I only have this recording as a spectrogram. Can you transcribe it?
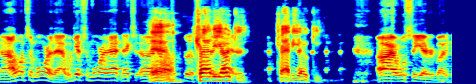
no. I want some more of that. We'll get some more of that next. Uh, yeah. for the Sunday nighter. Travioki. Travioki. All right, we'll see you, everybody.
